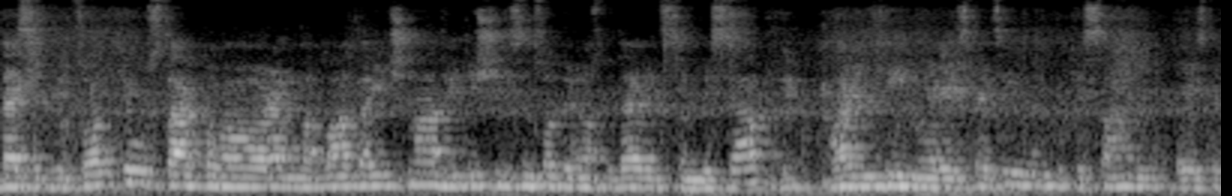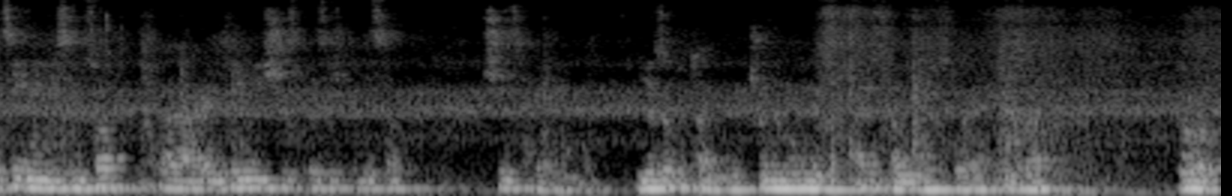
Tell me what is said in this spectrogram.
10%, стартова орендна плата річна 2899,70, гарантійний реєстраційний, такий самий, реєстраційний 800, е, гарантійний 6056 гривень. Є запитання? Якщо немає запитань, ставимо на голосування. За? Проти?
